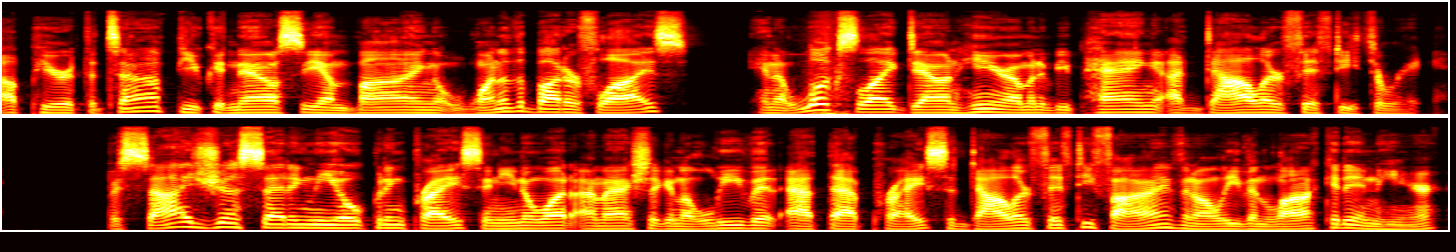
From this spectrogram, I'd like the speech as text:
Up here at the top, you can now see I'm buying one of the butterflies. And it looks like down here, I'm going to be paying $1.53. Besides just setting the opening price, and you know what, I'm actually going to leave it at that price, $1.55, and I'll even lock it in here.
